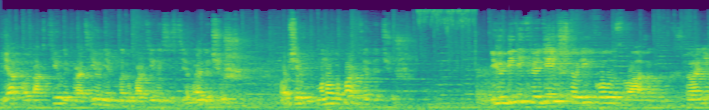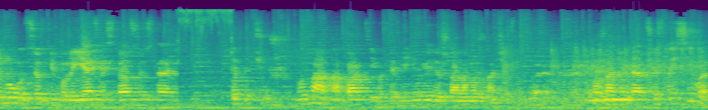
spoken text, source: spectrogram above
Я вот активный противник многопартийной системы. Это чушь. Вообще много партий – это чушь. И убедить людей, что их голос важен, что они могут все-таки повлиять на ситуацию в. Это чушь. Нужна одна партия, вот я не уверен, что она нужна, честно говоря. Нужна некая общественная сила,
